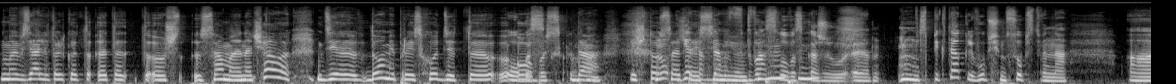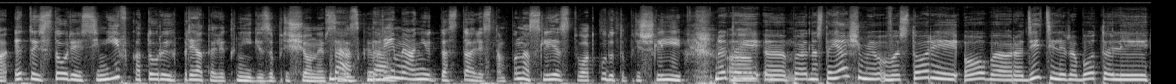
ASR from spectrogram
Мы взяли только это то самое начало, где в доме происходит э, обыск. обыск да. Угу. И что ну, с этой я тогда семьей? в два угу. слова скажу. Э, спектакль, в общем, собственно, это история семьи, в которой прятали книги, запрещенные в да, советское да. время. Они достались там по наследству, откуда-то пришли. Но это а, э, по-настоящему в истории оба родители работали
